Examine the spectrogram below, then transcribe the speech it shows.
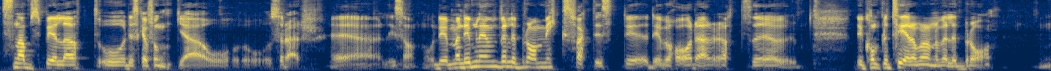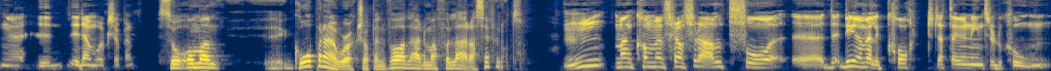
snabbspelat och det ska funka och, och sådär. Eh, liksom. och det, men det blir en väldigt bra mix faktiskt, det, det vi har där. Att eh, det kompletterar varandra väldigt bra i, i den workshopen. Så om man eh, går på den här workshopen, vad är det man får lära sig för något? Mm, man kommer framförallt få, eh, det är en väldigt kort, detta är en introduktion,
